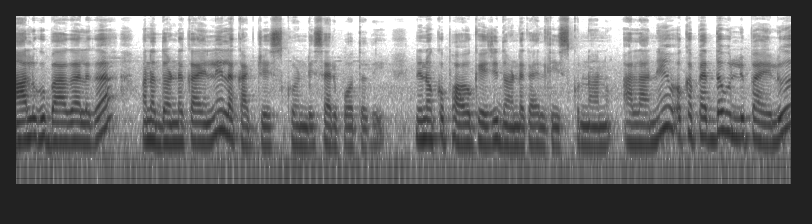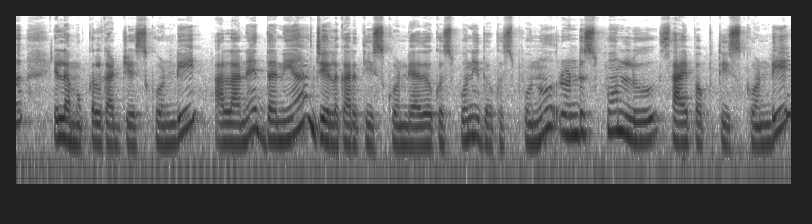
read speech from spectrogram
నాలుగు భాగాలుగా మన దొండకాయల్ని ఇలా కట్ చేసుకోండి సరిపోతుంది. నేను ఒక పావు కేజీ దొండకాయలు తీసుకున్నాను. అలానే ఒక పెద్ద ఉల్లిపాయలు ఇలా ముక్కలు కట్ చేసుకోండి. అలానే ధనియా జీలకర్ర తీసుకోండి. అదొక స్పూన్ ఇదొక స్పూను. రెండు స్పూన్లు సాయిపప్పు తీసుకోండి.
